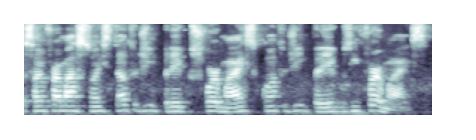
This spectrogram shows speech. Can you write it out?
são informações tanto de empregos formais quanto de empregos informais.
